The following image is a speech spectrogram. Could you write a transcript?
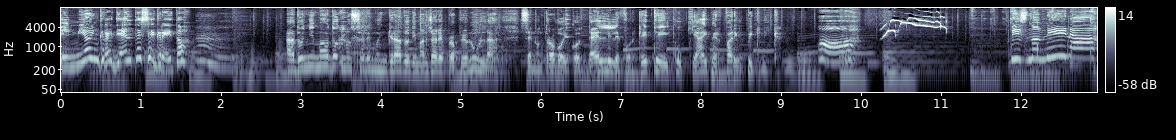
Il mio ingrediente segreto. Ad ogni modo, non saremo in grado di mangiare proprio nulla se non trovo i coltelli, le forchette e i cucchiai per fare il picnic. Oh! Bisnonnina!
